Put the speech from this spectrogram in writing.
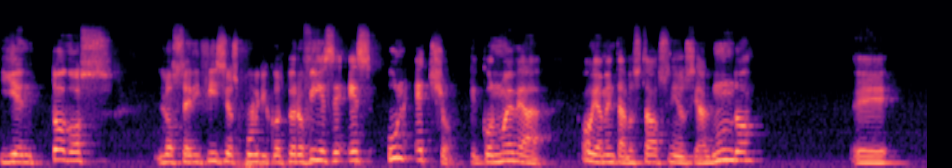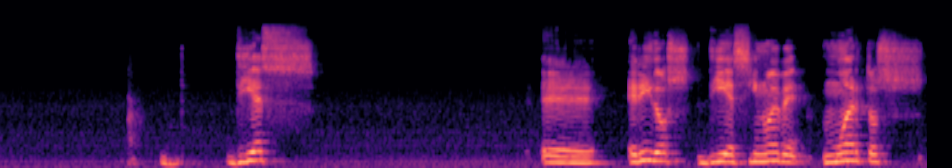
y en todos los edificios públicos. Pero fíjese, es un hecho que conmueve a, obviamente a los Estados Unidos y al mundo. Eh, 10 eh, heridos, 19 muertos.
